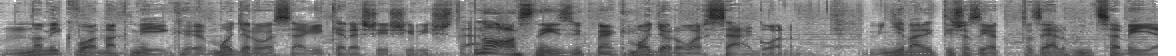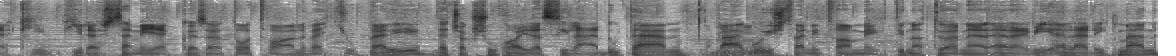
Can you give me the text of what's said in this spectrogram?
Na, mik vannak még Magyarországi keresési listák? Na, azt nézzük meg. Magyarországon. Nyilván itt is azért az elhunyt személyek, híres személyek között ott van Vettyú Peri, de csak Suhajda Szilárd után. A Vágó mhm. István itt van még Tina Turner, Ellen Rickman.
